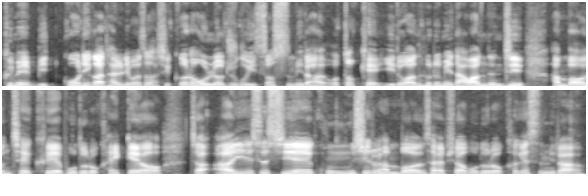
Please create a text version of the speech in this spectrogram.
금일 밑꼬리가 달리면서 다시 끌어올려주고 있었습니다. 어떻게 이러한 흐름이 나왔는지 한번 체크해 보도록 할게요. 자, ISC의 공시를 한번 살펴보도록 하겠습니다.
